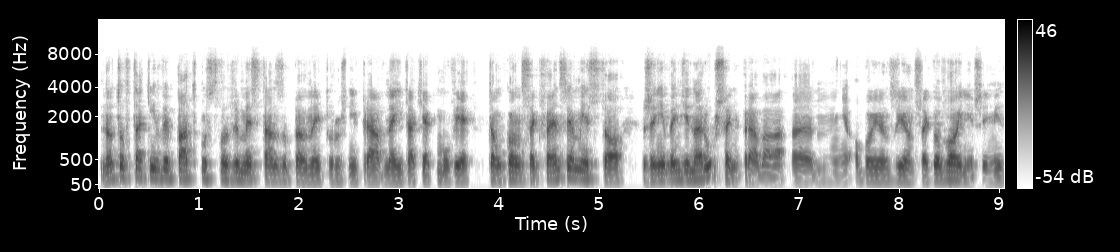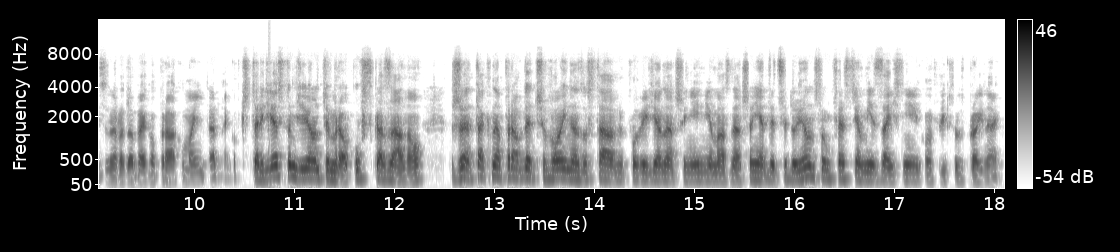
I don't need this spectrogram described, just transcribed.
no to w takim wypadku stworzymy stan zupełnej próżni prawnej. I tak jak mówię, tą konsekwencją jest to, że nie będzie naruszeń prawa obowiązującego w wojnie, czyli międzynarodowego prawa humanitarnego. W 1949 roku wskazano, że tak naprawdę czy wojna została wypowiedziana, czy nie, nie ma znaczenia. Decydującą kwestią jest zaistnienie konfliktu zbrojnego.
